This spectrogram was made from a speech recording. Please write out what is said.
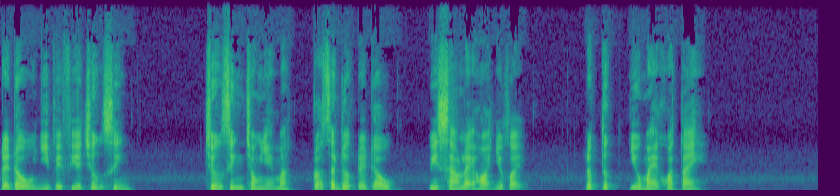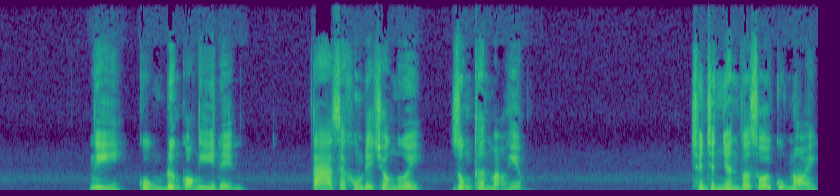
Đại đầu nhìn về phía trường sinh. Trường sinh trong nháy mắt đoán rất được đại đầu Vì sao lại hỏi như vậy. Lập tức nhíu mày khoát tay. Nghĩ cũng đừng có nghĩ đến. Ta sẽ không để cho ngươi dùng thân mạo hiểm. Chân chân nhân vừa rồi cũng nói,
